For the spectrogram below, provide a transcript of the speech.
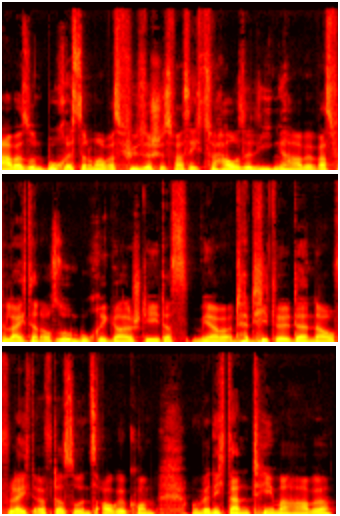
Aber so ein Buch ist dann nochmal was Physisches, was ich zu Hause liegen habe, was vielleicht dann auch so im Buchregal steht, dass mir der Titel dann auch vielleicht öfters so ins Auge kommt. Und wenn ich dann ein Thema habe,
